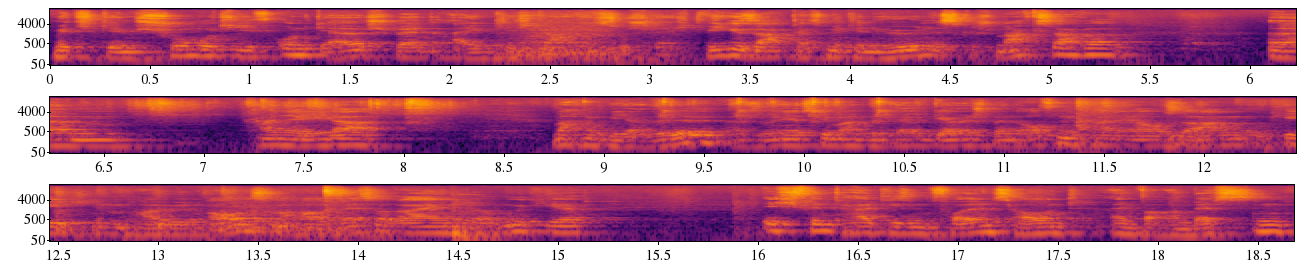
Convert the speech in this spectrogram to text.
mit dem Showmotiv und GarageBand eigentlich gar nicht so schlecht. Wie gesagt, das mit den Höhen ist Geschmackssache. Ähm, kann ja jeder machen, wie er will. Also wenn jetzt jemand mit GarageBand aufnimmt, kann er auch sagen, okay, ich nehme ein paar Höhen raus, mache auch besser rein oder umgekehrt. Ich finde halt diesen vollen Sound einfach am besten.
